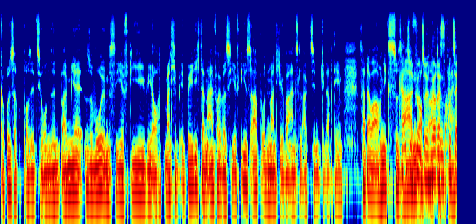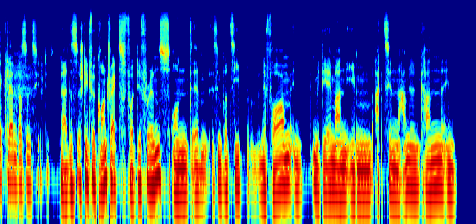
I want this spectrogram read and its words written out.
größere Positionen sind. Bei mir sowohl im CFD wie auch, manche bilde ich dann einfach über CFDs ab und manche über Einzelaktien, je nachdem. Das hat aber auch nichts zu Kannst sagen. Kannst du für unsere Hörer kurz erklären, was sind CFDs? Ja, das steht für Contracts for Difference und ähm, ist im Prinzip eine Form, in, mit der man eben Aktien handeln kann, in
